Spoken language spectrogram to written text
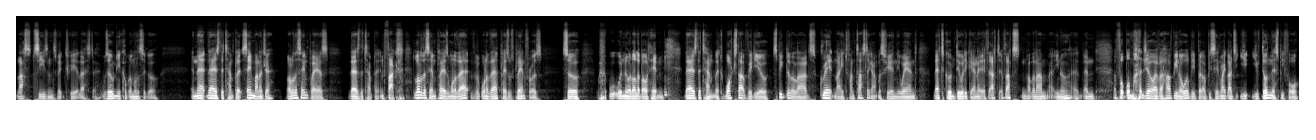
last season's victory at Leicester. It was only a couple of months ago, and there, there's the template. Same manager, a lot of the same players. There's the template. In fact, a lot of the same players. One of their one of their players was playing for us, so we know a lot about him. There's the template. Watch that video. Speak to the lads. Great night. Fantastic atmosphere in the away end. Let's go and do it again. If that's if that's not that I'm you know and a football manager or ever have been or will be, but I'll be saying right lads, you, you've done this before.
